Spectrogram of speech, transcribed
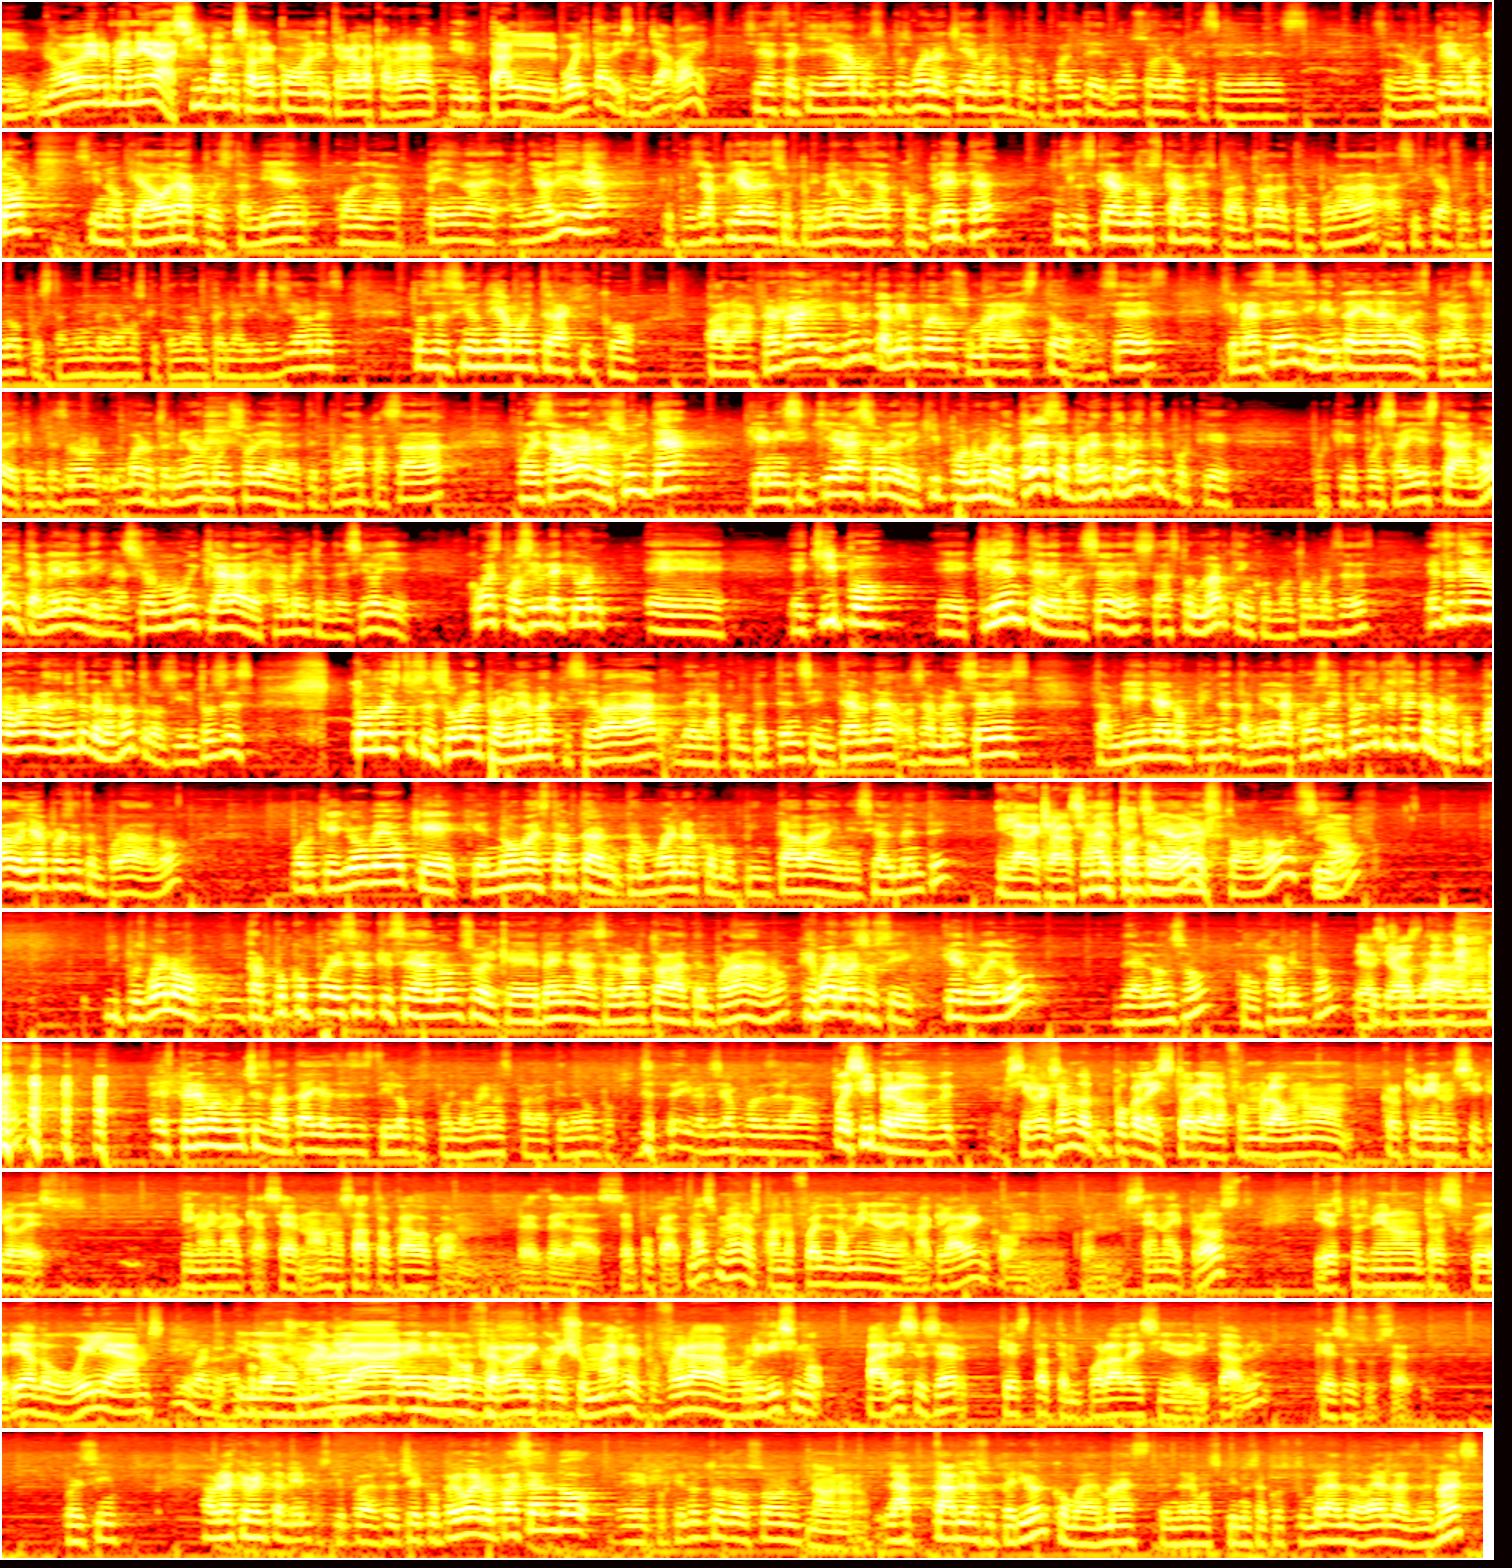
y no va a haber manera. Así vamos a ver cómo van a entregar la carrera en tal vuelta. Dicen, ya, bye. Sí, hasta aquí llegamos. Y pues bueno, aquí además lo preocupante no solo que se le, des- se le rompió el motor, sino que ahora pues también con la pena añadida, que pues ya pierden su primera unidad completa. Entonces les quedan dos cambios para toda la temporada, así que a futuro pues también veremos que tendrán penalizaciones. Entonces sí, un día muy trágico para Ferrari y creo que también podemos sumar a esto Mercedes, que Mercedes si bien traían algo de esperanza de que empezaron, bueno, terminaron muy sólida la temporada pasada, pues ahora resulta que ni siquiera son el equipo número 3 aparentemente porque porque pues ahí está, ¿no? Y también la indignación muy clara de Hamilton de decir, oye, ¿cómo es posible que un eh, equipo eh, cliente de Mercedes, Aston Martin con motor Mercedes, este tiene un mejor rendimiento que nosotros? Y entonces todo esto se suma al problema que se va a dar de la competencia interna, o sea, Mercedes también ya no pinta también la cosa y por eso es que estoy tan preocupado ya por esta temporada, ¿no? Porque yo veo que, que no va a estar tan, tan buena como pintaba inicialmente Y la declaración de al Toto considerar Wolff, esto, ¿no? Sí. ¿no? Y pues bueno, tampoco puede ser que sea Alonso el que venga a salvar toda la temporada, ¿no? Que bueno, eso sí, qué duelo de Alonso con Hamilton. Y Qué así va a chulada estar. verlo. Esperemos muchas batallas de ese estilo, pues por lo menos para tener un poquito de diversión por ese lado. Pues sí, pero eh, si revisamos un poco la historia de la Fórmula 1, creo que viene un ciclo de esos. Y no hay nada que hacer, ¿no? Nos ha tocado con desde las épocas, más o menos, cuando fue el dominio de McLaren con, con Senna y Prost. Y después vinieron otras escuderías, luego Williams, Y bueno, luego McLaren, y luego. Ferrari con Schumacher, que fuera aburridísimo. Parece ser que esta temporada es inevitable que eso suceda. Pues sí. Habrá que ver también pues qué puede hacer Checo. Pero bueno, pasando, eh, porque no todos son No, no, no. la tabla superior, como además tendremos que irnos acostumbrando a ver las demás.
